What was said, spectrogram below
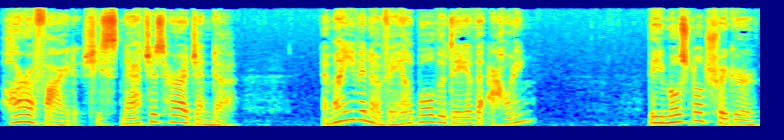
Horrified, she snatches her agenda. Am I even available the day of the outing? The emotional trigger,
